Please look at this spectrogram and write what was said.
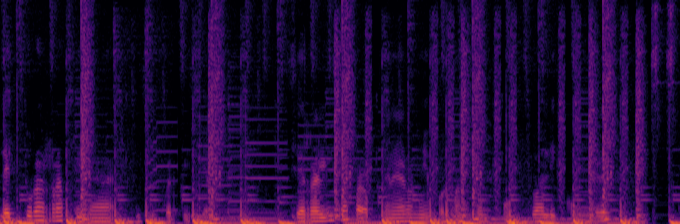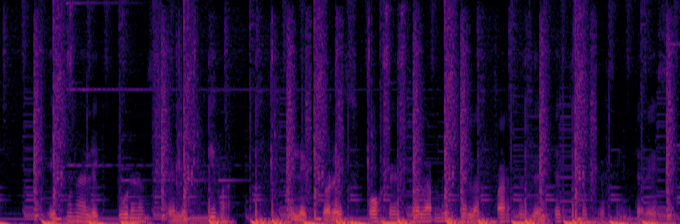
Lectura rápida y superficial se realiza para obtener una información y concreta. Es una lectura selectiva. El lector escoge solamente las partes del texto que se interesa.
